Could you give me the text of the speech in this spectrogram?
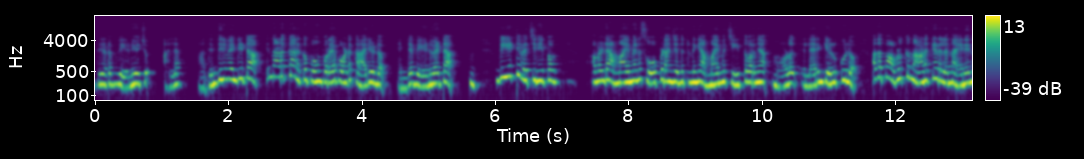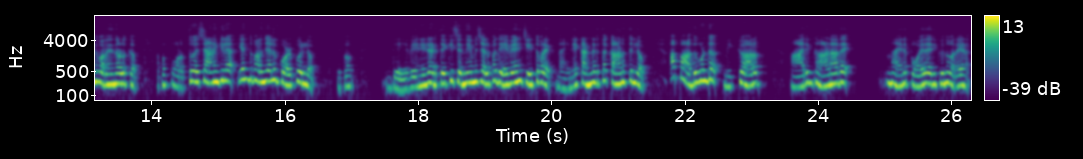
ഇത് കേട്ടപ്പോ വേണു ചോദിച്ചു അല്ല അതെന്തിനു വേണ്ടിട്ടാ ഈ നടക്കാനൊക്കെ പോകും പുറകെ പോകേണ്ട കാര്യമുണ്ടോ? എന്റെ വേണുവേട്ടാ. വീട്ടിൽ വെച്ചിനിപ്പം അവളുടെ അമ്മായിമ്മേനെ സോപ്പിടാൻ ചെന്നിട്ടുണ്ടെങ്കിൽ അമ്മായിമ്മ ചീത്ത പറഞ്ഞ മോൾ എല്ലാരും കേൾക്കുമല്ലോ അതപ്പോ അവൾക്ക് നാണക്കേടല്ല നയനെന്ന് പറയുന്നവൾക്ക് അപ്പൊ പുറത്തു വെച്ചാണെങ്കിൽ എന്ത് പറഞ്ഞാലും കുഴപ്പമില്ലോ? ഇപ്പം ദേവേനിയുടെ അടുത്തേക്ക് ചെന്ന് കഴിയുമ്പോൾ ചിലപ്പോൾ ദേവേനി ചീത്ത പറയും. നയനെ കണ്ണെടുത്താൽ കാണത്തില്ലോ. അപ്പൊ അതുകൊണ്ട് മിക്കവാറും ആരും കാണാതെ നയനെ പോയതായിരിക്കും എന്ന് പറയണം.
